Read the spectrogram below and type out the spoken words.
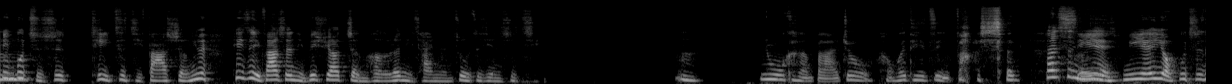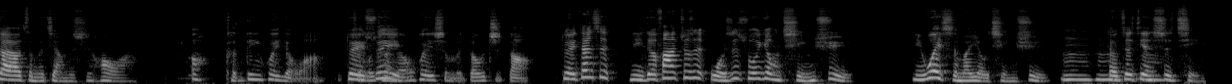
并不只是替自己发声，因为替自己发声，你必须要整合了，你才能做这件事情。嗯，因为我可能本来就很会替自己发声但是你也你也有不知道要怎么讲的时候啊。哦，肯定会有啊。对所以可能会什么都知道。对，但是你的发就是，我是说用情绪，你为什么有情绪嗯的这件事情？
